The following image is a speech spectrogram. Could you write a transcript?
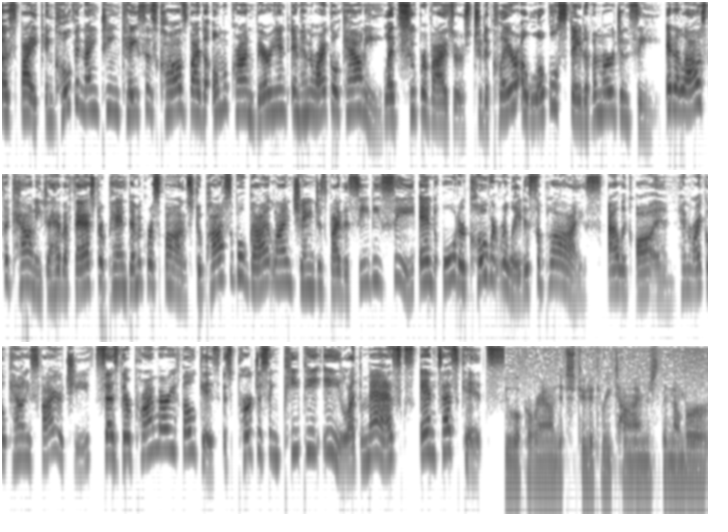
A spike in COVID 19 cases caused by the Omicron variant in Henrico County led supervisors to declare a local state of emergency. It allows the county to have a faster pandemic response to possible guideline changes by the CDC and order COVID related supplies. Alec Oughton, Henrico County's fire chief, says their primary focus is purchasing PPE like masks and test kits. You look around, it's two to three times the number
